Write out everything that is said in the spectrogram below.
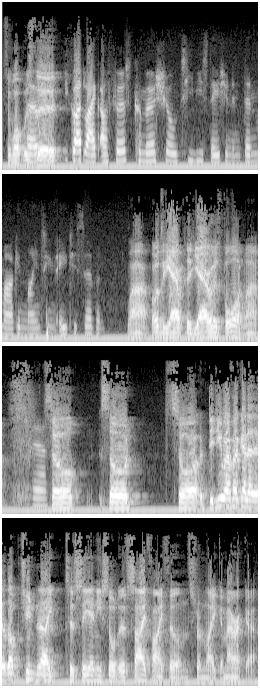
So what was Uh, the we got like our first commercial TV station in Denmark in 1987. Wow? Oh, the year the year I was born. Wow. Yeah. So so so did you ever get an opportunity like to see any sort of sci-fi films from like America?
